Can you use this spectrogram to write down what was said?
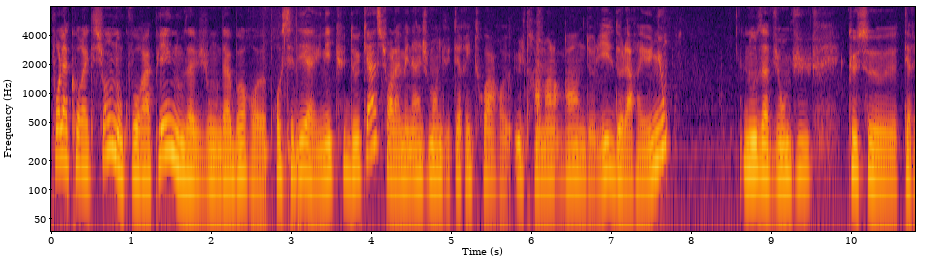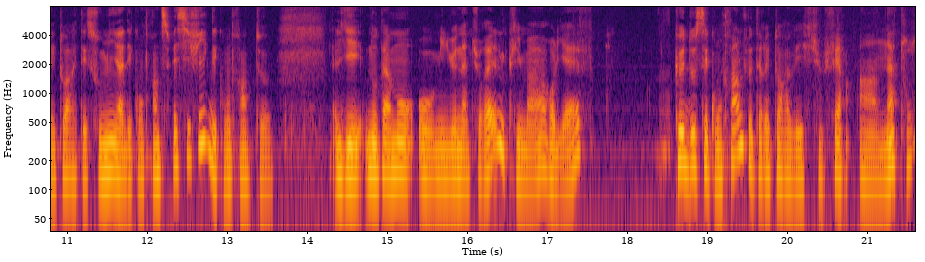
pour la correction, donc vous rappelez, nous avions d'abord euh, procédé à une étude de cas sur l'aménagement du territoire euh, ultramarin de l'île de la Réunion. Nous avions vu que ce territoire était soumis à des contraintes spécifiques, des contraintes liées notamment au milieu naturel, climat, relief, que de ces contraintes, le territoire avait su faire un atout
